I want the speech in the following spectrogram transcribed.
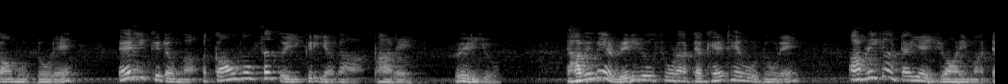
ကောင်းဖို့လိုတယ် အဲ့ဒီခေတ်တုန်းကအကောင်းဆုံးဆက်သွယ်ရေးကိရိယာကဘာလဲရေဒီယိုဒါပေမဲ့ရေဒီယိုဆိုတာတခဲထဲဖို့လိုတယ်အာဖရိကတိုက်ရဲ့ရွာတွေမှာတ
